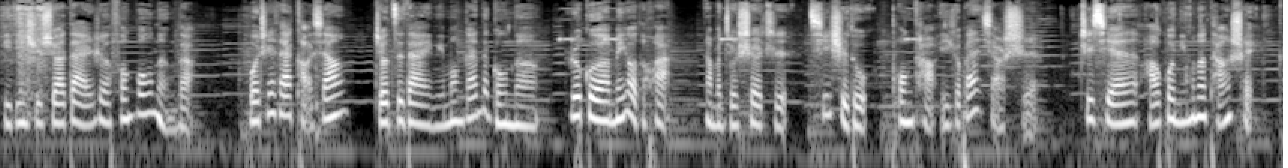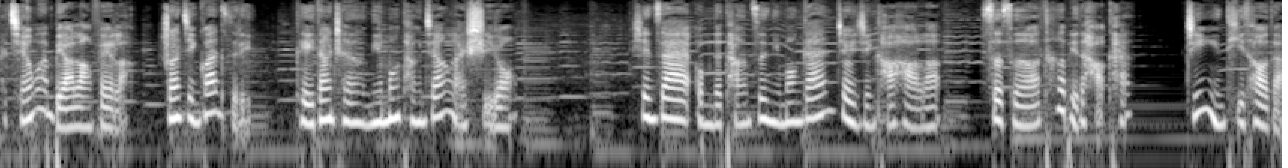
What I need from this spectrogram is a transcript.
一定是需要带热风功能的，我这台烤箱就自带柠檬干的功能，如果没有的话。那么就设置七十度烘烤一个半小时。之前熬过柠檬的糖水可千万不要浪费了，装进罐子里，可以当成柠檬糖浆来使用。现在我们的糖渍柠檬干就已经烤好了，色泽特别的好看，晶莹剔透的，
